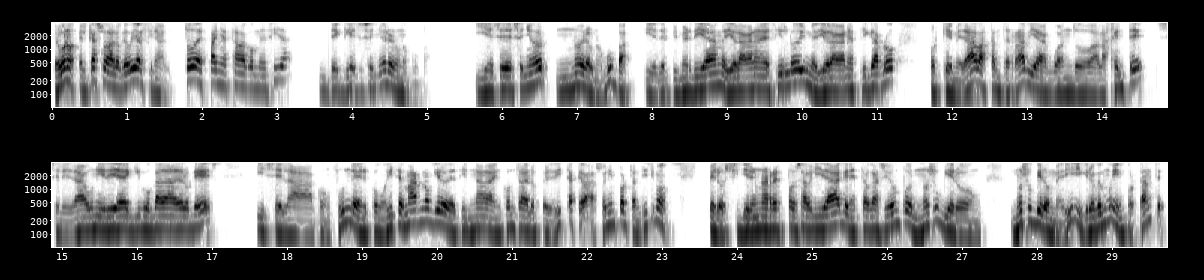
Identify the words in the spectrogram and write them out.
Pero bueno, el caso a lo que voy al final, toda España estaba convencida de que ese señor era un ocupa. Y ese señor no era un ocupa. Y desde el primer día me dio la gana de decirlo y me dio la gana de explicarlo porque me da bastante rabia cuando a la gente se le da una idea equivocada de lo que es y se la confunde. Como dice Mar, no quiero decir nada en contra de los periodistas, que va, son importantísimos, pero sí tienen una responsabilidad que en esta ocasión pues no supieron, no supieron medir y creo que es muy importante.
